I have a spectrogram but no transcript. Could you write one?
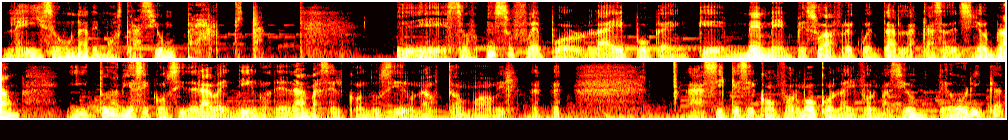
le hizo una demostración práctica. Eso, eso fue por la época en que Meme empezó a frecuentar la casa del señor Brown y todavía se consideraba indigno de damas el conducir un automóvil. Así que se conformó con la información teórica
